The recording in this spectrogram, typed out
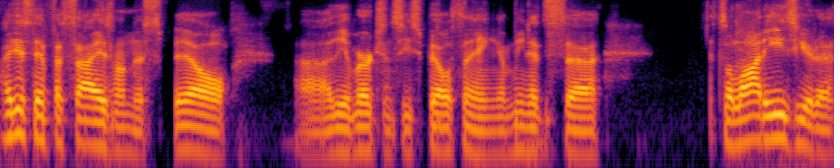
I just emphasize on the spill, uh, the emergency spill thing. I mean, it's, uh, it's a lot easier to,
